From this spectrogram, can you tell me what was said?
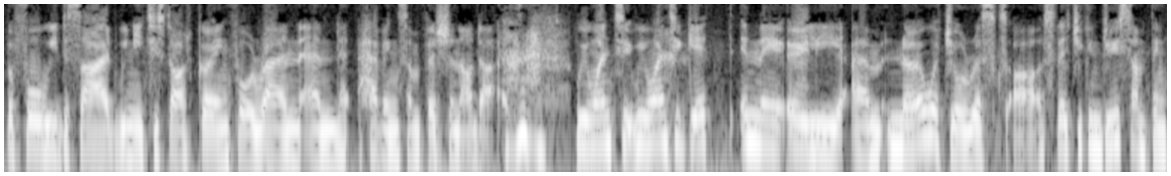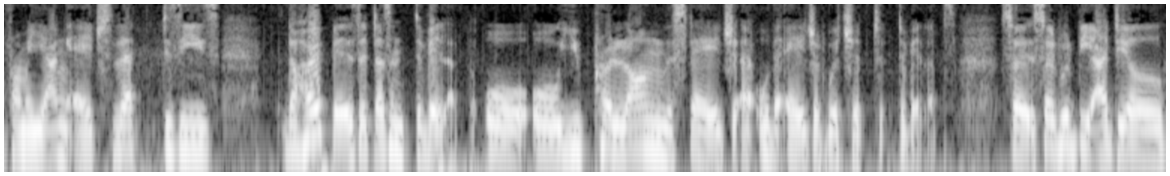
before we decide we need to start going for a run and having some fish in our diet. we want to we want to get in there early, um, know what your risks are, so that you can do something from a young age, so that disease the hope is it doesn't develop or, or you prolong the stage uh, or the age at which it develops. So, so it would be ideal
